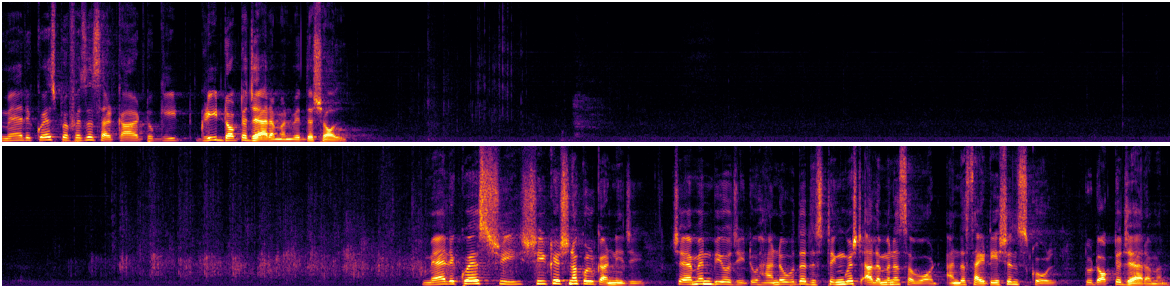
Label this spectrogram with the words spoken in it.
May I request Professor Sarkar to greet, greet Dr. Jayaraman with the shawl? May I request Sri Sri Krishna Kulkarni ji, Chairman BOG, to hand over the Distinguished Alumnus Award and the citation scroll to Dr. Jayaraman.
